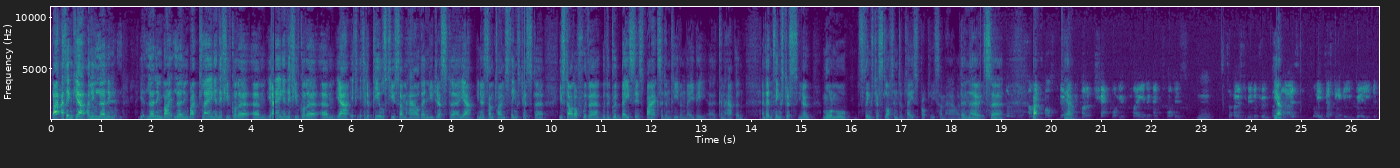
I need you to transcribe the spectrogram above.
But I think yeah. I mean, learning, learning by learning by playing, and if you've got a um, yeah, and if you've got a um, yeah, if if it appeals to you somehow, then you just uh, yeah, you know, sometimes things just uh, you start off with a with a good basis by accident, even maybe uh, can happen, and then things just you know more and more things just slot into place properly somehow. I don't know. It's uh, So it's But- impulse to go yeah. kind of check what you've played against what is supposed to be the truth. Yeah. Know, it's really he really didn't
